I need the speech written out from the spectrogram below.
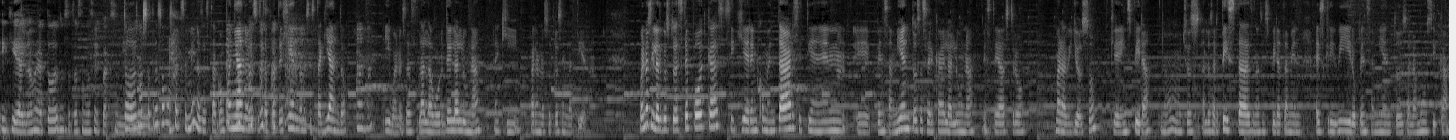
Y que de alguna manera todos nosotros somos el Katsumi. Todos nosotros somos Katsumi, nos está acompañando, nos está protegiendo, nos está guiando. Y bueno, esa es la labor de la luna aquí para nosotros en la Tierra. Bueno, si les gustó este podcast, si quieren comentar, si tienen eh, pensamientos acerca de la luna, este astro maravilloso que inspira ¿no? muchos a los artistas, nos inspira también a escribir o pensamientos, a la música.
